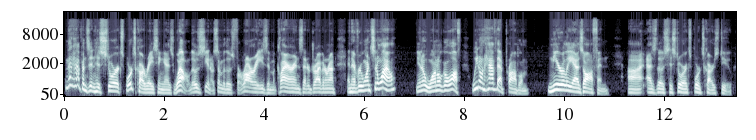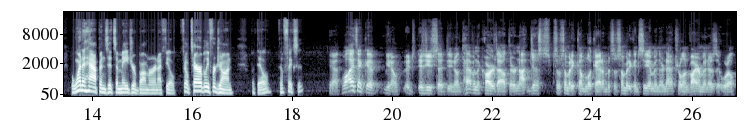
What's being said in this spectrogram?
And that happens in historic sports car racing as well. Those, you know, some of those Ferraris and McLarens that are driving around, and every once in a while, you know, one will go off. We don't have that problem nearly as often uh, as those historic sports cars do. But when it happens, it's a major bummer, and I feel feel terribly for John. But they'll they'll fix it. Yeah, well, I think uh, you know, it, as you said, you know, having the cars out there not just so somebody come look at them, but so somebody can see them in their natural environment, as it will.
